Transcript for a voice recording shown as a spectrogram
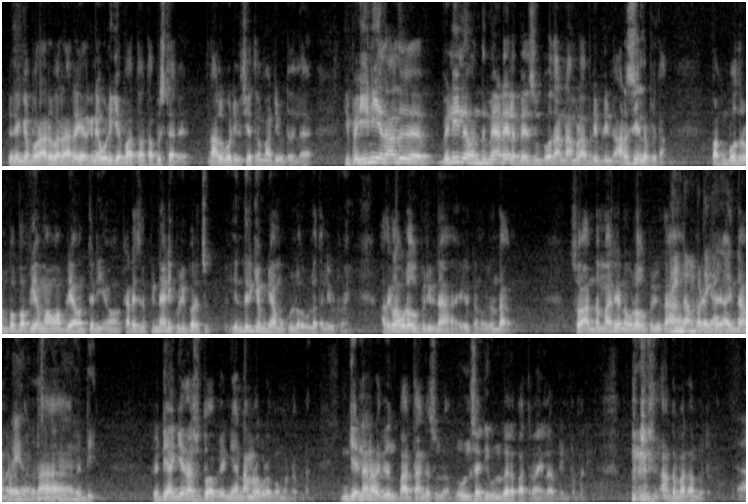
இவர் எங்கே போகிறாரு வர்றாரு? ஏற்கனவே ஒழிக்க பார்த்தோம் தப்பிச்சிட்டாரு. நாலு கோடி விஷயத்தில் மாட்டி விட்டதில்ல இப்போ இனி ஏதாவது வெளியில் வந்து மேடையில் பேசும்போது அண்ணாமலை அப்படி இப்படின்னு அரசியல் அப்படி தான் பார்க்கும்போது ரொம்ப பவ்யமாகவும் அப்படியாகவும் தெரியும். கடைசியில் பின்னாடி குழி பறித்து எந்திரிக்க முடியாமல் உள்ள உள்ளே தள்ளி விட்டுருவாங்க. அதுக்கெல்லாம் உளவு பிரிவு தான் இருக்கணும் இருந்தாகும் ஸோ அந்த மாதிரியான உளவு பிரிவு தான் ஐந்தாம்? ரெட்டி- ஐந்தாம் படை படை, தான் ரெட்டி. ரெட்டி அங்கேயே தான் சுற்றுவாப்புல இனி அண்ணாமலை கூட போக மாட்டாப்புல. இங்கே என்ன நடக்குதுன்னு பார்த்து அங்கே சொல்லுவாப்புல. உள் சதி உள் வேலை பார்த்துருவாங்களா அப்படின்ற மாதிரி. அந்த மாதிரி தான் போயிட்டு.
